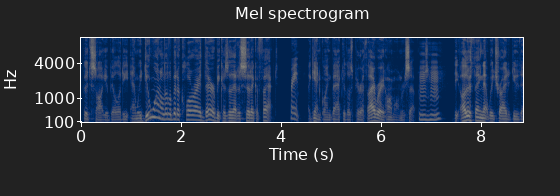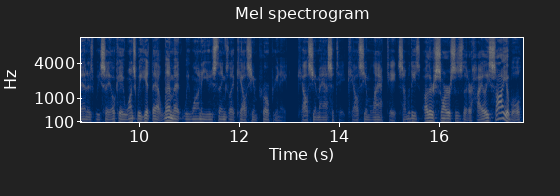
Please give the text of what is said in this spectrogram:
good solubility, and we do want a little bit of chloride there because of that acidic effect. Right. Again, going back to those parathyroid hormone receptors. Mm-hmm. The other thing that we try to do then is we say, okay, once we hit that limit, we want to use things like calcium propionate, calcium acetate, calcium lactate, some of these other sources that are highly soluble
